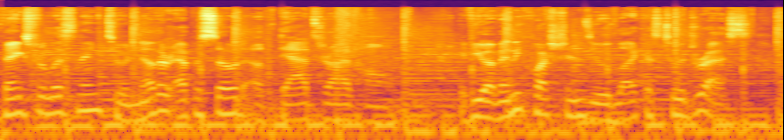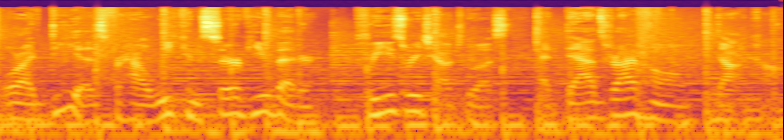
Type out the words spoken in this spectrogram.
Thanks for listening to another episode of Dad's Drive Home. If you have any questions you would like us to address or ideas for how we can serve you better, please reach out to us at dadsdrivehome.com.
